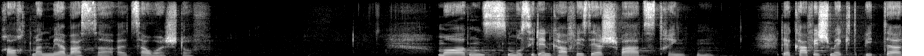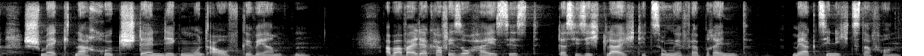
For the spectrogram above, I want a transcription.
braucht man mehr Wasser als Sauerstoff. Morgens muss sie den Kaffee sehr schwarz trinken. Der Kaffee schmeckt bitter, schmeckt nach rückständigen und aufgewärmten. Aber weil der Kaffee so heiß ist, dass sie sich gleich die Zunge verbrennt, merkt sie nichts davon.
